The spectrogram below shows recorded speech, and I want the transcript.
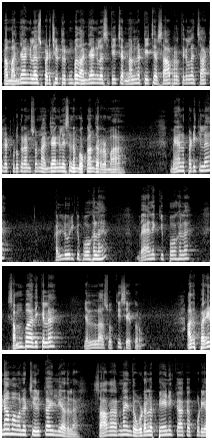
நம்ம அஞ்சாம் கிளாஸ் படிச்சுக்கிட்டு இருக்கும்போது அஞ்சாம் கிளாஸ் டீச்சர் நல்ல டீச்சர் சாப்பிட்றதுக்கெல்லாம் சாக்லேட் கொடுக்குறான்னு சொன்னால் அஞ்சாம் கிளாஸில் நம்ம உட்காந்துடுறோமா மேலே படிக்கலை? கல்லூரிக்கு போகலை வேலைக்கு போகலை சம்பாதிக்கலை எல்லா சொத்தையும் சேர்க்குறோம். அது பரிணாம வளர்ச்சி இருக்கா இல்லையா அதில்? சாதாரண இந்த உடலை பேணி காக்கக்கூடிய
